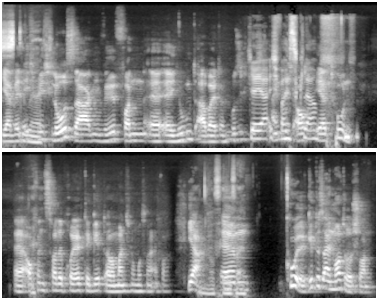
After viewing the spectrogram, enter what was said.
ja, wenn gemerkt. ich mich lossagen will von äh, äh, Jugendarbeit, dann muss ich das ja, ja, ich weiß, auch klar. eher tun. Äh, auch wenn es tolle Projekte gibt, aber manchmal muss man einfach. Ja, ähm, cool. Gibt es ein Motto schon?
